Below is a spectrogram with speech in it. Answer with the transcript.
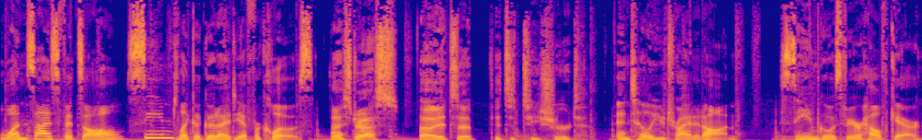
One size fits all seemed like a good idea for clothes. Nice dress. Uh, it's a it's a t-shirt. Until you tried it on. Same goes for your healthcare.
